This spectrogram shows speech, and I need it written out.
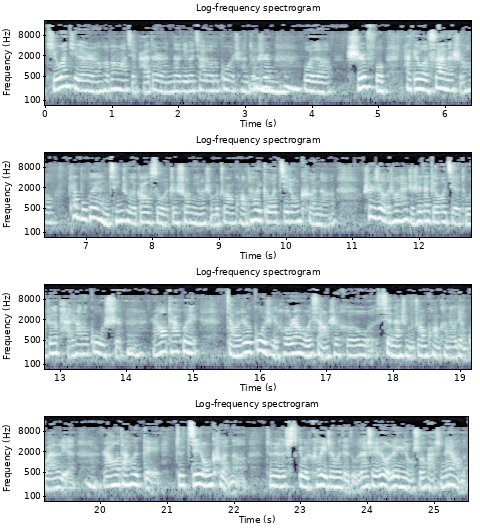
提问题的人和帮忙解牌的人的一个交流的过程，就是我的师傅他给我算的时候，他不会很清楚的告诉我这说明了什么状况，他会给我几种可能，甚至有的时候他只是在给我解读这个牌上的故事，然后他会讲了这个故事以后，让我想是和我现在什么状况可能有点关联，然后他会给就几种可能，就是有可以这么解读，但是也有另一种说法是那样的。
